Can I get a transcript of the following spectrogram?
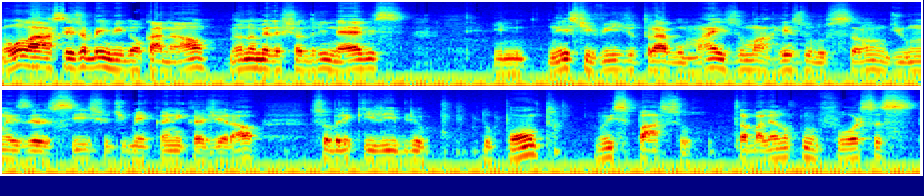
Olá, seja bem-vindo ao canal. Meu nome é Alexandre Neves e neste vídeo trago mais uma resolução de um exercício de mecânica geral sobre equilíbrio do ponto no espaço, trabalhando com forças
